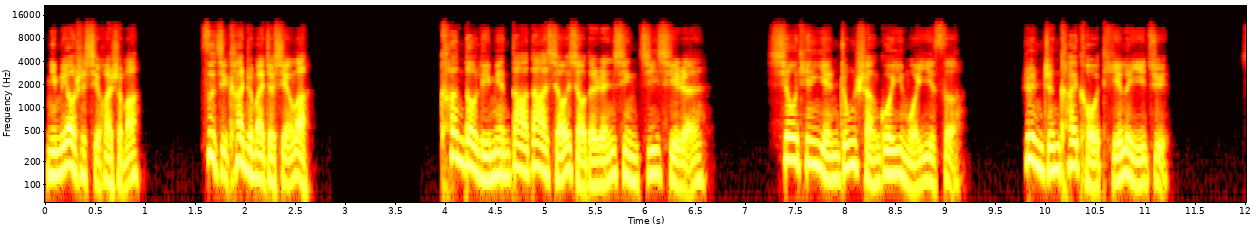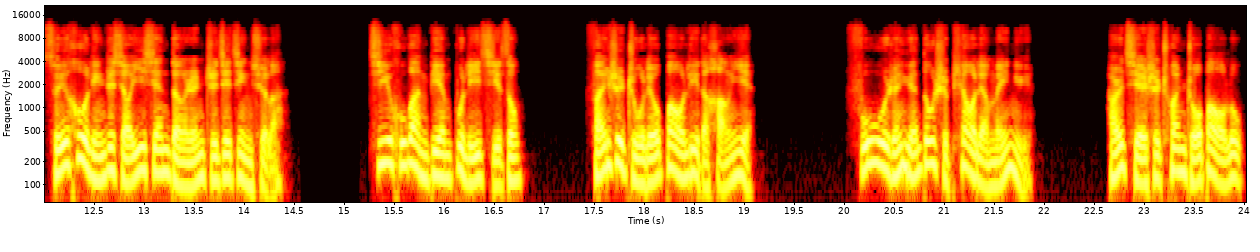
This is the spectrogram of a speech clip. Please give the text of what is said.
你们要是喜欢什么，自己看着买就行了。看到里面大大小小的人性机器人，萧天眼中闪过一抹异色。认真开口提了一句，随后领着小医仙等人直接进去了。几乎万变不离其宗，凡是主流暴利的行业，服务人员都是漂亮美女，而且是穿着暴露、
